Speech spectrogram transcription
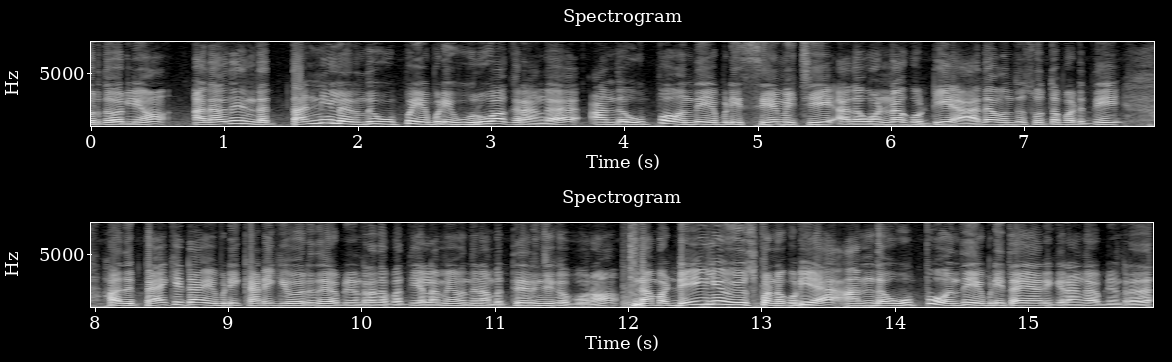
பொறுத்தவரையிலையும் அதாவது இந்த தண்ணியிலேருந்து உப்பை எப்படி உருவாக்குறாங்க அந்த உப்பை வந்து எப்படி சேமித்து அதை ஒன்றா கொட்டி அதை வந்து சுத்தப்படுத்தி அது பேக்கெட்டாக எப்படி கடைக்கு வருது அப்படின்றத பற்றி எல்லாமே வந்து நம்ம தெரிஞ்சுக்க போகிறோம் நம்ம டெய்லியும் யூஸ் பண்ணக்கூடிய அந்த உப்பு வந்து எப்படி தயாரிக்கிறாங்க அப்படின்றத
